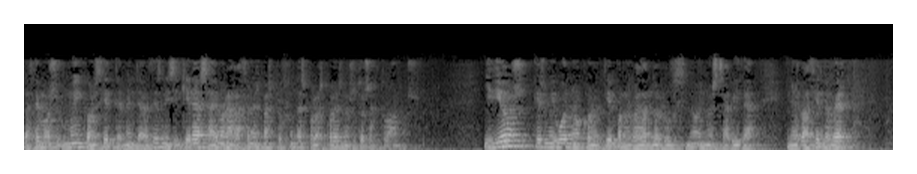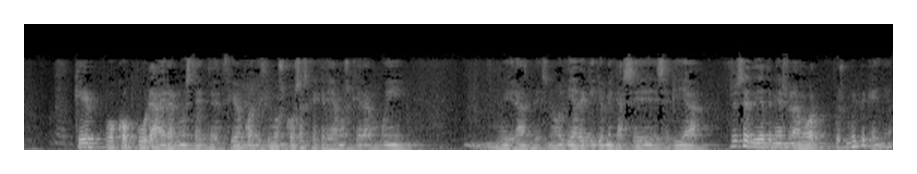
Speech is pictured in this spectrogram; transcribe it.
lo hacemos muy inconscientemente, a veces ni siquiera sabemos las razones más profundas por las cuales nosotros actuamos. Y Dios, que es muy bueno, con el tiempo nos va dando luz ¿no? en nuestra vida y nos va haciendo ver qué poco pura era nuestra intención cuando hicimos cosas que creíamos que eran muy, muy grandes, ¿no? El día de que yo me casé, ese día, pues ese día tenías un amor pues muy pequeño,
